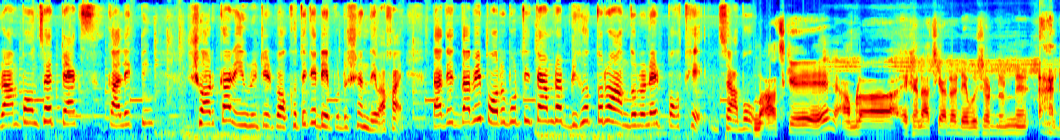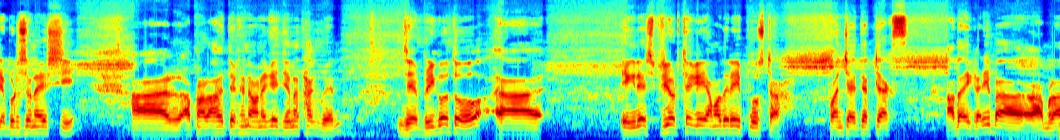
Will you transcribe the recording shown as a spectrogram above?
গ্রাম পঞ্চায়েত ট্যাক্স কালেক্টিং সরকার ইউনিটের পক্ষ থেকে ডেপুটেশন দেওয়া হয়। তাদের দাবি, পরবর্তীতে আমরা বৃহত্তর আন্দোলনের পথে যাব। আজকে আমরা এখানে আজকে একটা ডেপুটেশন, ডেপুটেশনে এসেছি। আর আপনারা হয়তো এখানে অনেকেই জেনে থাকবেন যে বিগত ইংরেজ পিরিয়ড থেকেই আমাদের এই পোস্টটা, পঞ্চায়েতের ট্যাক্স আদায়কারী বা আমরা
